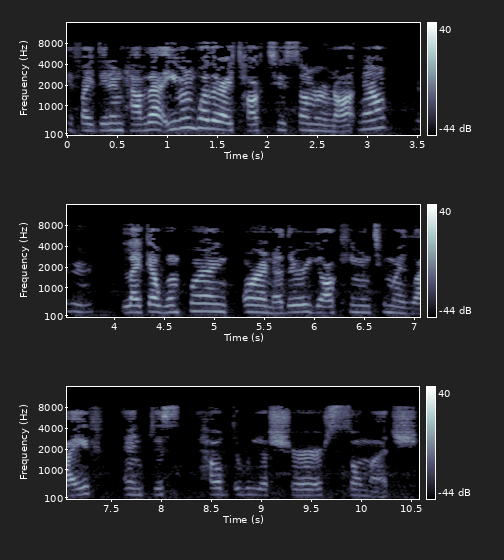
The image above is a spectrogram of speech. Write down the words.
if I didn't have that, even whether I talk to some or not now, Mhm. like at one point or another, y'all came into my life and just helped reassure so much.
